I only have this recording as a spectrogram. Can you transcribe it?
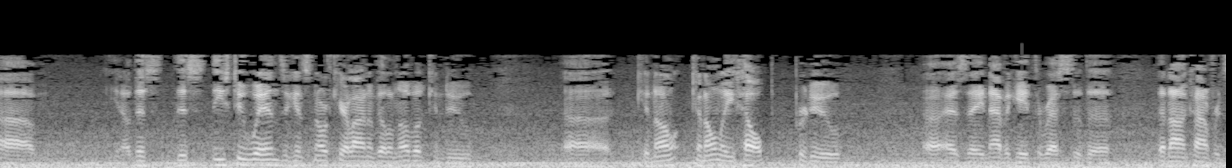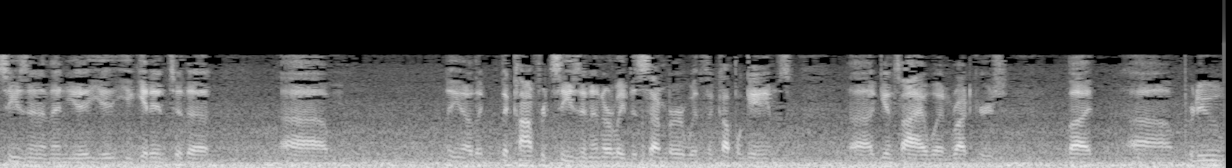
um, you know this this these two wins against North Carolina and Villanova can do uh, can can only help Purdue uh, as they navigate the rest of the the non-conference season, and then you you, you get into the um, you know the, the conference season in early December with a couple games uh, against Iowa and Rutgers. But uh, Purdue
